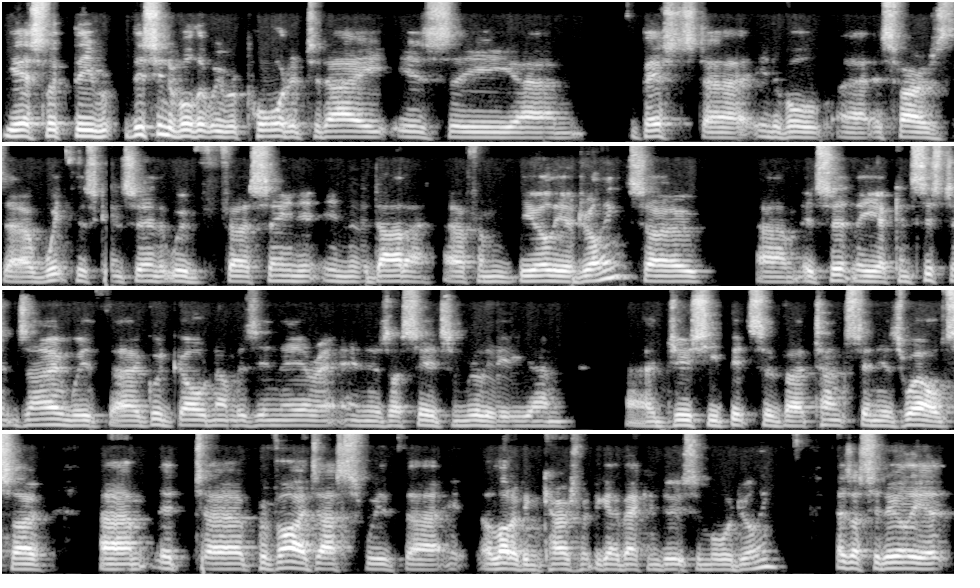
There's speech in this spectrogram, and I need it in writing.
Yes, look, the this interval that we reported today is the um, best uh, interval uh, as far as the width is concerned that we've uh, seen in, the data uh, from the earlier drilling. So um, it's certainly a consistent zone with uh, good gold numbers in there, and as I said, some really um, juicy bits of tungsten as well. So um, it uh, provides us with uh, a lot of encouragement to go back and do some more drilling. As I said earlier,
